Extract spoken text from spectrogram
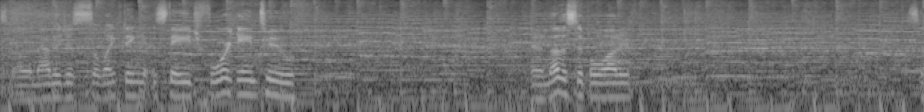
So now they're just selecting stage for game two. And another sip of water. So,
